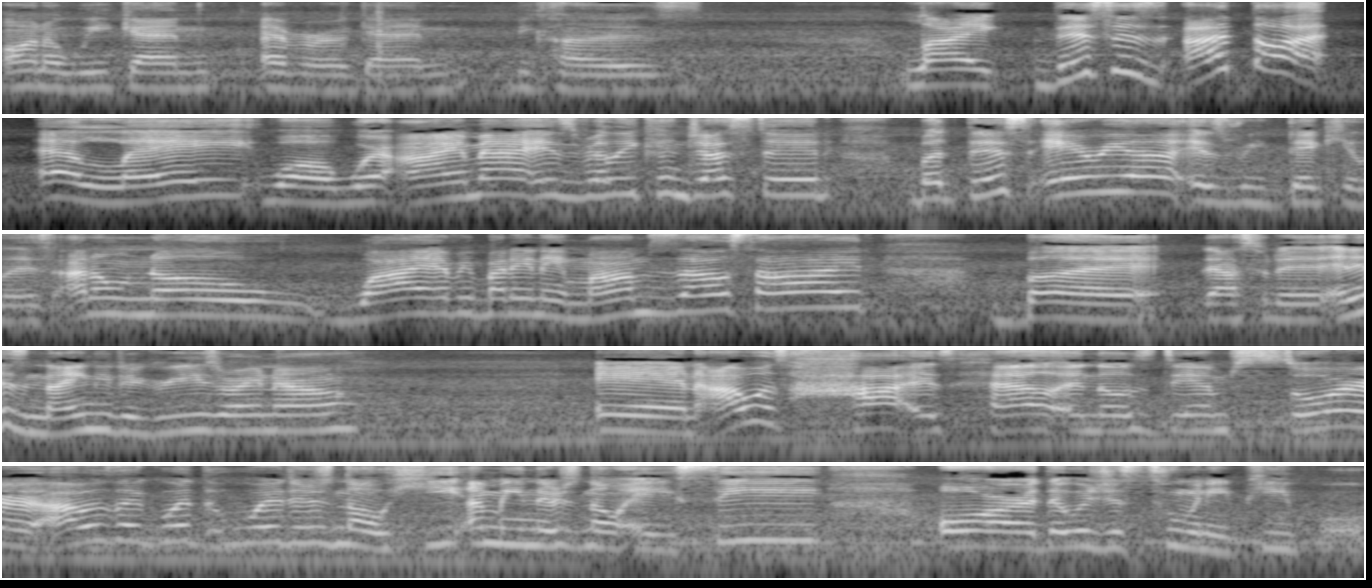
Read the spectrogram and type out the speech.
on a weekend ever again because like this is I thought LA, well, where I'm at is really congested, but this area is ridiculous. I don't know why everybody named moms is outside, but that's what it is. And it's 90 degrees right now. And I was hot as hell in those damn stores. I was like, what, where there's no heat? I mean, there's no AC or there was just too many people.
